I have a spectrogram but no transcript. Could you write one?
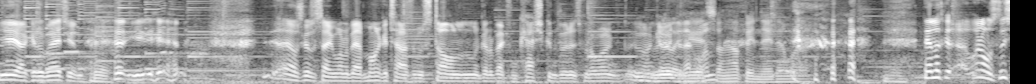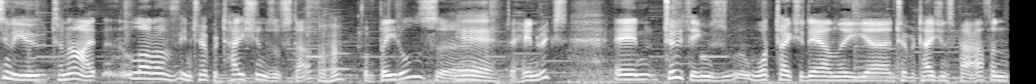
Yeah, I can imagine. yeah. I was going to say one about my guitars that was stolen and I got it back from cash converters, but I won't, I won't go into that yes, one. I've been there. Don't worry. Now, look, uh, when I was listening to you tonight, a lot of interpretations of stuff from Beatles uh. Yeah. to Hendrix, and two things: what takes you down the uh, interpretations path, and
